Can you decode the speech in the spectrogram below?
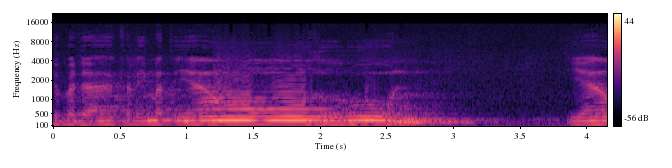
itu pada kalimat yang zurun yang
